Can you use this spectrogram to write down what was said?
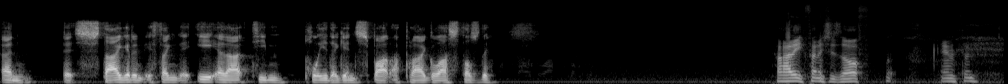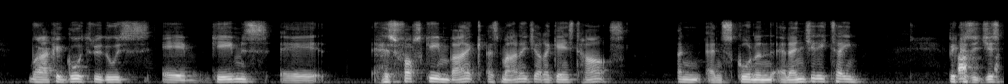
And it's staggering to think that eight of that team played against Sparta Prague last Thursday. Harry finishes off. Anything? Well, I could go through those um, games. Uh, his first game back as manager against Hearts and, and scoring in injury time because he just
